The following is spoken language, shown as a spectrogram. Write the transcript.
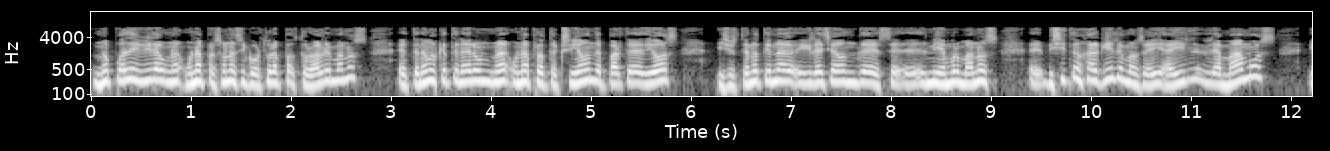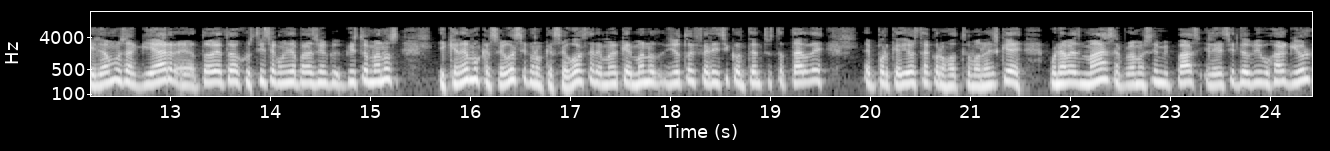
No puede vivir una, una persona sin cobertura pastoral, hermanos. Eh, tenemos que tener una, una, protección de parte de Dios. Y si usted no tiene una iglesia donde es, miembro, hermanos, eh, visiten Hargil, hermanos. Ahí, ahí le amamos y le vamos a guiar a toda, toda justicia con para el Señor Cristo, hermanos. Y queremos que se goce con lo que se goza, hermanos. Que, hermanos, yo estoy feliz y contento esta tarde eh, porque Dios está con nosotros, hermanos. Es que una vez más, el programa es en mi paz y le decía Dios vivo Hargil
